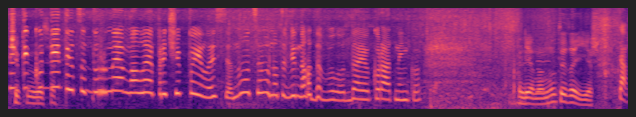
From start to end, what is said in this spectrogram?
вчепилася. Куди ти оце дурне мале причепилося? Ну, це воно тобі треба було, дай акуратненько. Лена, ну ти даєш. Так,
